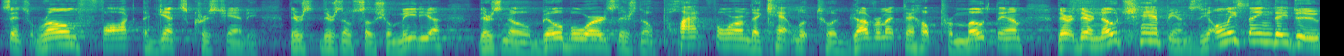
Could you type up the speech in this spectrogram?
since Rome fought against Christianity. There's, there's no social media, there's no billboards, there's no platform. They can't look to a government to help promote them. There, there are no champions. The only thing they do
